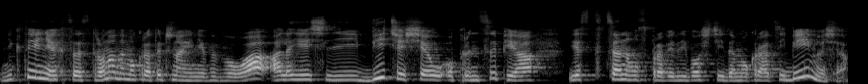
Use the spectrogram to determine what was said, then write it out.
Nikt jej nie chce, strona demokratyczna jej nie wywoła, ale jeśli bicie się o pryncypia jest ceną sprawiedliwości i demokracji, bijmy się.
